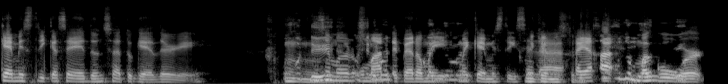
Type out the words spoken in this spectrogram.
chemistry kasi doon sa together eh. Di. Kasi mga umate pero may may chemistry May sila. chemistry. Kaya ka mag-work.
